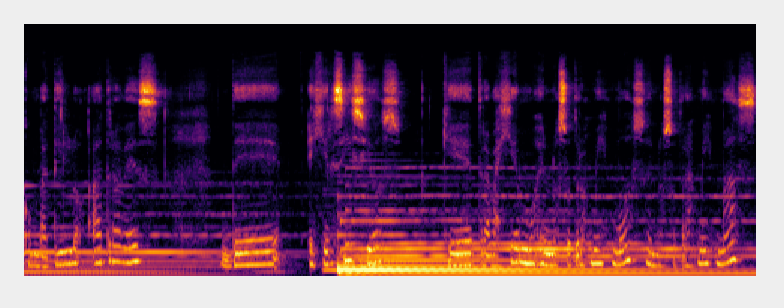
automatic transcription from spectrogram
combatirlo a través de ejercicios que trabajemos en nosotros mismos, en nosotras mismas,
